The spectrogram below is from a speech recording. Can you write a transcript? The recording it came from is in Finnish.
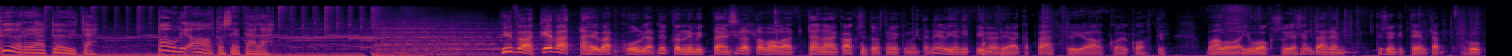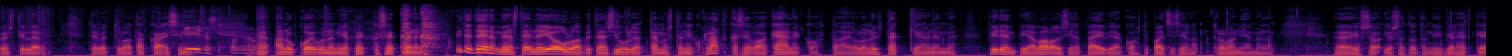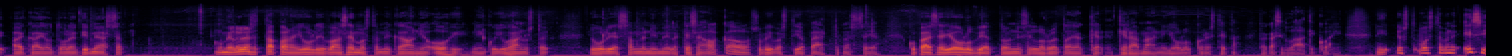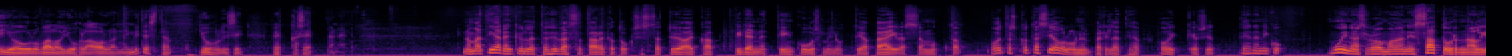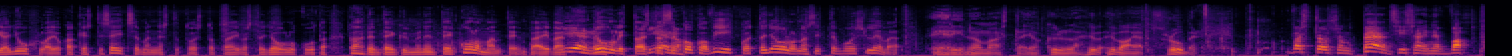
Pyöreä pöytä. Pauli Aaltosetälä. Hyvää kevättä, hyvät kuulijat. Nyt on nimittäin sillä tavalla, että tänään 12.44 niin pimeyden aika päättyi ja alkoi kohti valoa juoksu. Ja sen tähden kysynkin teiltä, Ruben Stiller, tervetuloa takaisin. Kiitos paljon. Anu Koivunen ja Pekka Seppänen. Miten teidän mielestä ennen joulua pitäisi juhlia tämmöistä niin ratkaisevaa käännekohtaa, jolloin yhtäkkiä menemme pidempiä valoisia päiviä kohti, paitsi siellä Rovaniemellä, jossa, jossa tota, niin vielä hetken aikaa joutuu olemaan pimeässä No meillä on yleensä tapana juhlia vaan semmoista, mikä on jo ohi, niin kuin juhannusta juhliessamme, niin meillä kesä alkaa olla sopivasti jo päättymässä. Ja kun pääsee jouluviettoon, niin silloin ruvetaan jo keräämään niin joulukoristeita takaisin laatikoihin. Niin jos voisi tämmöinen esijouluvalojuhla olla, niin miten sitä juhlisi Pekka Seppänen? No mä tiedän kyllä, että hyvässä tarkoituksessa työaikaa pidennettiin kuusi minuuttia päivässä, mutta voitaisiko tässä joulun ympärillä tehdä poikkeus ja tehdä niin kuin muinaisroomalainen Saturnalia-juhla, joka kesti 17. päivästä joulukuuta 23. päivään. Juhlittaisi tässä koko viikko, että jouluna sitten voisi levätä. Erinomaista jo, kyllä. Hyvä, hyvä ajatus. Ruben. Vastaus on pään sisäinen vappu.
